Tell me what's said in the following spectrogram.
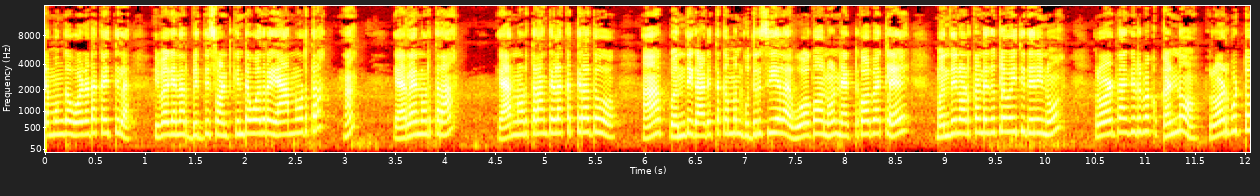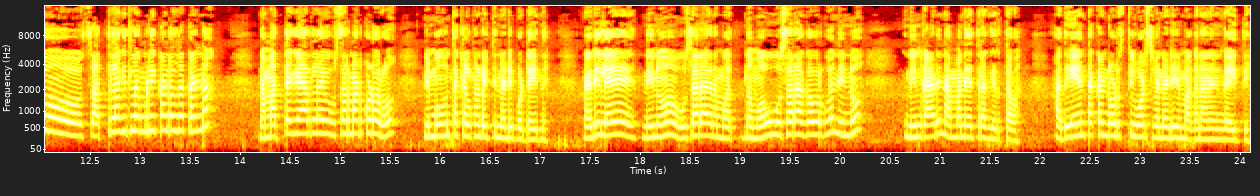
ಯಮಂಗ ಓಡಾಡಕೈತಿಲ್ಲ ಇವಾಗ ಏನಾರು ಬಿದ್ದಿ ಸೊಂಟ್ಕಿಂತ ಹೋದ್ರೆ ಯಾರು ನೋಡ್ತಾರ? ಹಾ? ಯಾರೇ ನೋಡ್ತಾರ? ಯಾರು ನೋಡ್ತಾರ ಅಂತ ಹೇಳಕತ್ತಿರೋದು? ಹಾಂ ಬಂದು ಗಾಡಿ ತಗೊಂಬಂದು ಗುದ್ರಿಸಿಯಲ್ಲ, ಹೋಗೋನು ನೆಟ್ಕೋಬೇಕಲೆ ಮಂದಿ ನೋಡ್ಕೊಂಡು ಇದಕ್ಕೆ ಹೋಯ್ತಿದ್ದೆ ನೀನು? ರೋಡ್ನಾಗ ಇರಬೇಕು ಕಣ್ಣು. ರೋಡ್ ಬಿಟ್ಟು ಸತ್ತಲಾಗಿತ್ಲಾಗ ಮಡಿಕೊಂಡೋದ್ರ ಕಣ್ಣು? ನಮ್ಮ ಅತ್ತೆಗೆ ಯಾರಲ್ಲ ಹುಷಾರು ಮಾಡ್ಕೊಡೋರು, ನಿಮ್ಮ ಅಂತ ಕೇಳ್ಕೊಂಡು ಹೋಯ್ತೀನಿ, ನಡಿ ನಡಿಲೇ, ನೀನು ಹುಷಾರಾಗ ನಮ್ಮ ನಮ್ಮ ಅವ್ವ ಹುಷಾರಾಗೋವರೆಗೂ ನೀನು ನಿನ್ನ ಗಾಡಿ ನಮ್ಮನೆ ಹತ್ರ ಇರ್ತಾವ. ಅದೇನು ತಕೊಂಡು ಓಡಿಸ್ತಿ ಓಡಿಸ್ವೆ ನಡಿ ಮಗನ, ನಿನ್ಗೆ ಐತಿ.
